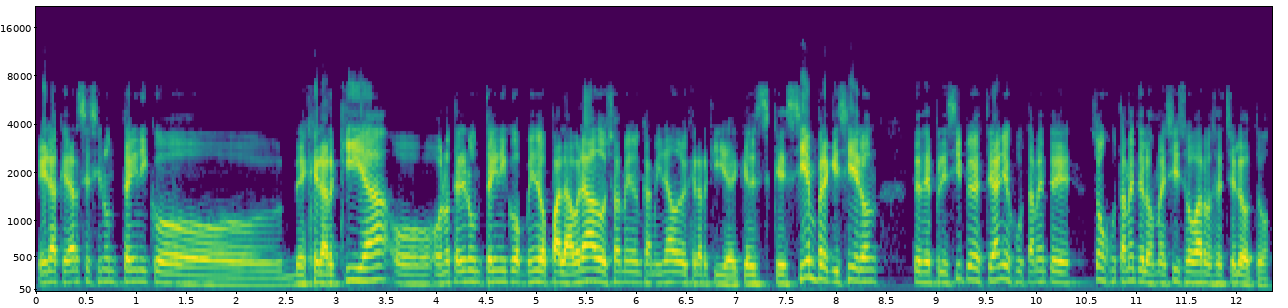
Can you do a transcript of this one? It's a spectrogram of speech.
era quedarse sin un técnico de jerarquía o, no tener un técnico medio palabrado, ya medio encaminado de jerarquía. Y que, que siempre quisieron, desde el principio de este año, justamente son justamente los mellizos Barros Echeloto.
